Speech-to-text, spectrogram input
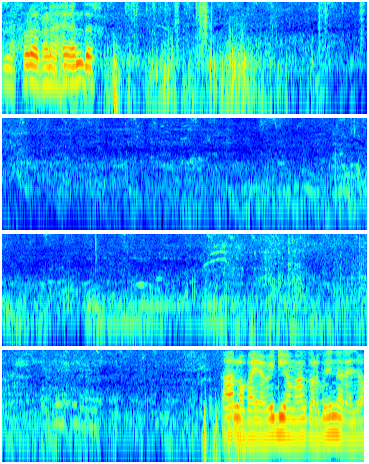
અને થોડા ઘણા છે અંદર. હાલો ભાઈ વિડીયોમાં આગળ બહીને રહેજો.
